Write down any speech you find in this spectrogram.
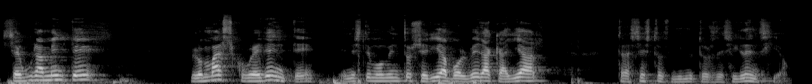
Seguramente lo más coherente en este momento sería volver a callar tras estos minutos de silencio.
